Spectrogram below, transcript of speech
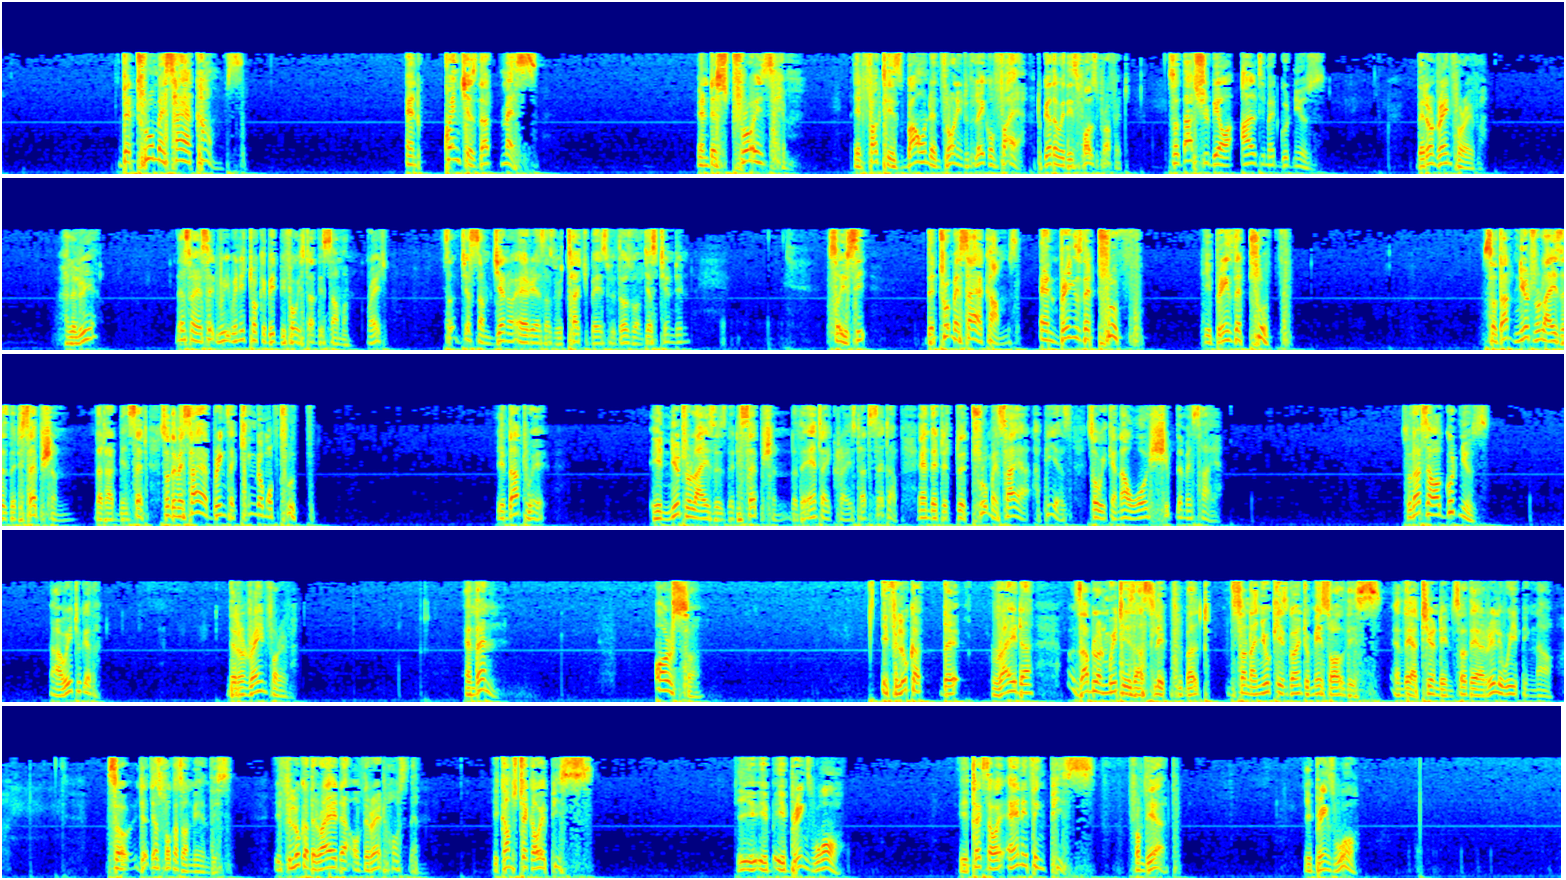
the true Messiah comes and quenches that mess and destroys him. In fact, he is bound and thrown into the lake of fire together with his false prophet. So that should be our ultimate good news. They don't reign forever. Hallelujah. That's why I said we, we need to talk a bit before we start this sermon, right? So just some general areas as we touch base with those who have just tuned in. So you see, the true Messiah comes and brings the truth. He brings the truth. So that neutralizes the deception that had been set. So the Messiah brings a kingdom of truth. In that way, he neutralizes the deception that the Antichrist had set up. And that the, the true Messiah appears, so we can now worship the Messiah. So that's our good news. Are we together? They don't reign forever. And then, also, if you look at the rider, Zablon Mwiti is asleep, but so Nanyuki is going to miss all this, and they are tuned in, so they are really weeping now. So just focus on me in this. If you look at the rider of the red horse, then he comes to take away peace. He, brings war. He takes away anything peace from the earth. He brings war.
